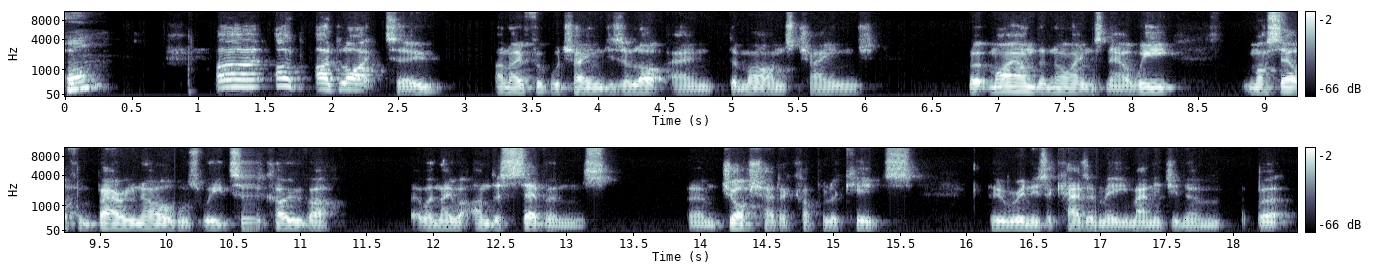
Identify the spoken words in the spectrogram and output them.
on? Uh, I'd, I'd like to. I know football changes a lot and demands change, but my under nines now, we, myself and Barry Knowles, we took over when they were under sevens. Um, Josh had a couple of kids who were in his academy managing them, but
